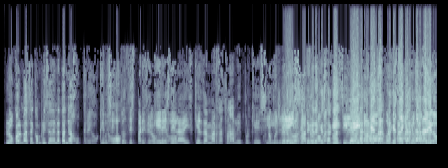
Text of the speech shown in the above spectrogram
Lo cual me hace cómplice de Netanyahu. Creo que pues no. Entonces parece que eres de la izquierda más razonable, porque si pues leéis... ¿Por qué te crees que está aquí? Si leéis, ¿por qué está, Capital Radio?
